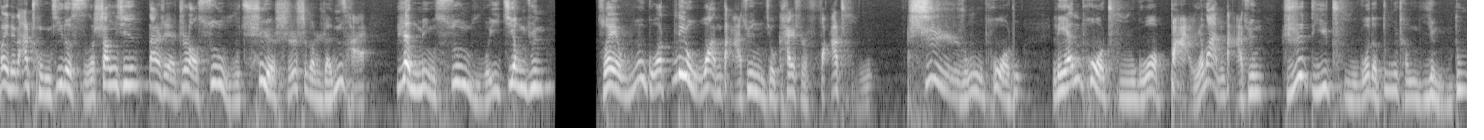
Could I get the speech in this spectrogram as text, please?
为这俩宠姬的死伤心，但是也知道孙武确实是个人才，任命孙武为将军。所以吴国六万大军就开始伐楚，势如破竹，连破楚国百万大军，直抵楚国的都城郢都。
